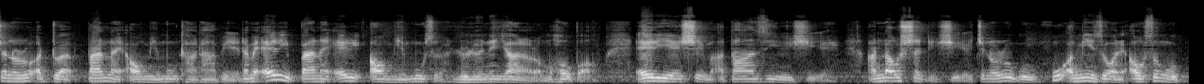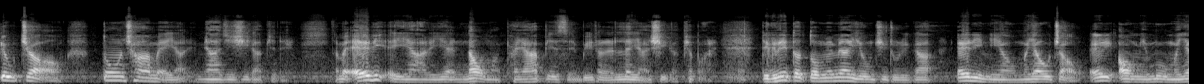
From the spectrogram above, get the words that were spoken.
ကျွန်တော်တို့အတွက်ပန်းနိုင်အောင်မြင်မှုထားထားပေးတယ်ဒါပေမဲ့အဲ့ဒီပန်းနိုင်အဲ့ဒီအောင်မြင်မှုဆိုတာလွယ်လွယ်နဲ့ရတာတော့မဟုတ်ပါဘူးအဲ့ဒီရဲ့ရှေ့မှာအသားစီးတွေရှိတယ်အနောက်ရှက်တွေရှိတယ်ကျွန်တော်တို့ကိုဟိုးအမြင့်ဆုံးကနေအောက်ဆုံးကိုပြုတ်ကျအောင်တွန်းချမဲ့အရာတွေအများကြီးရှိတာဖြစ်တယ်ဒါပေမဲ့အဲ့ဒီအရာတွေရဲ့နောက်မှာဖရားပြင်ဆင်ပေးထားတဲ့လက်ရရှိတာဖြစ်ပါတယ်ဒီကနေ့တော်တော်များများယုံကြည်သူတွေကအဲ့ဒီနေရာကိုမရောက်ကြဘူးအဲ့ဒီအောင်မြင်မှုမရ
